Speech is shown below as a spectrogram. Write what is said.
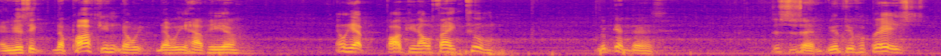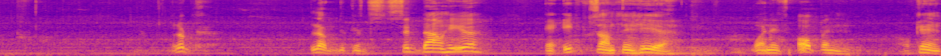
and you see the parking that we that we have here, and we have parking outside too. Look at this. This is a beautiful place. Look, look, you can sit down here and eat something here when it's open. Okay,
